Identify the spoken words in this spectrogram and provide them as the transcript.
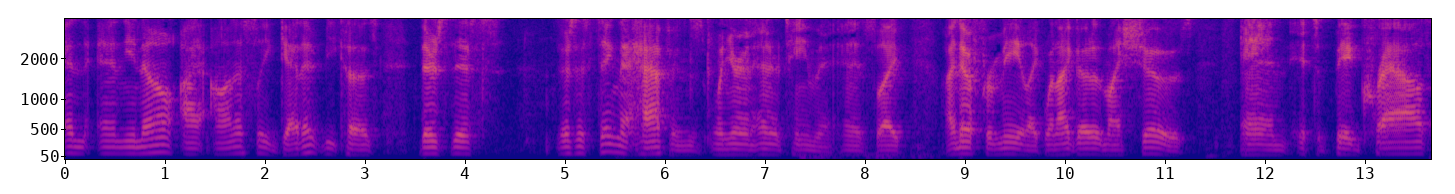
and and you know, I honestly get it because there's this there's this thing that happens when you're in entertainment and it's like I know for me like when I go to my shows and it's a big crowd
